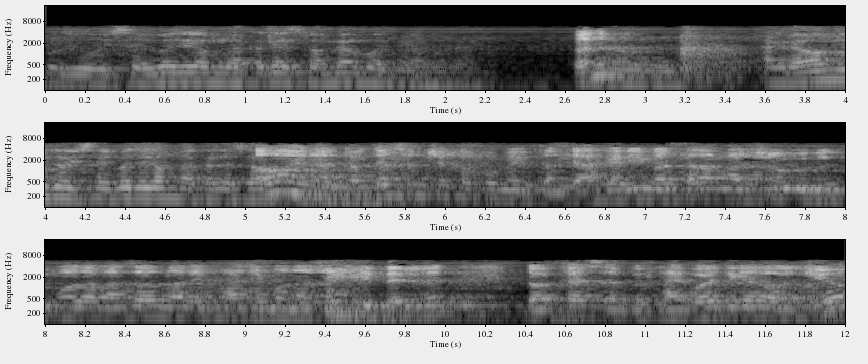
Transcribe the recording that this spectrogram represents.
اوی صاحب دیگه مملکت اسلامی هم باید بله اگر هم میدوی صاحب دیگه مملکت اسلامی آه اینا دکتر صاحب چه خفو میفتن که اگر این مثلا مشروع بود ما در مزار نریم حج مناجات که دلیل دکتر صاحب گفت حیوای دیگه آجی ها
